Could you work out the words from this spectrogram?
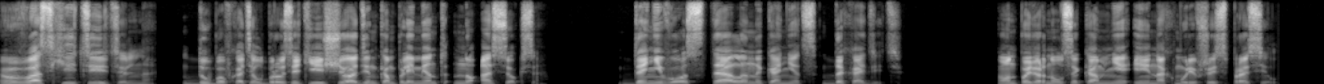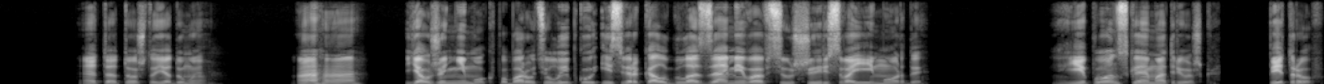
Восхитительно. Дубов хотел бросить еще один комплимент, но осекся. До него стало, наконец, доходить. Он повернулся ко мне и, нахмурившись, спросил. «Это то, что я думаю?» «Ага». Я уже не мог побороть улыбку и сверкал глазами во всю ширь своей морды. «Японская матрешка. Петров,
